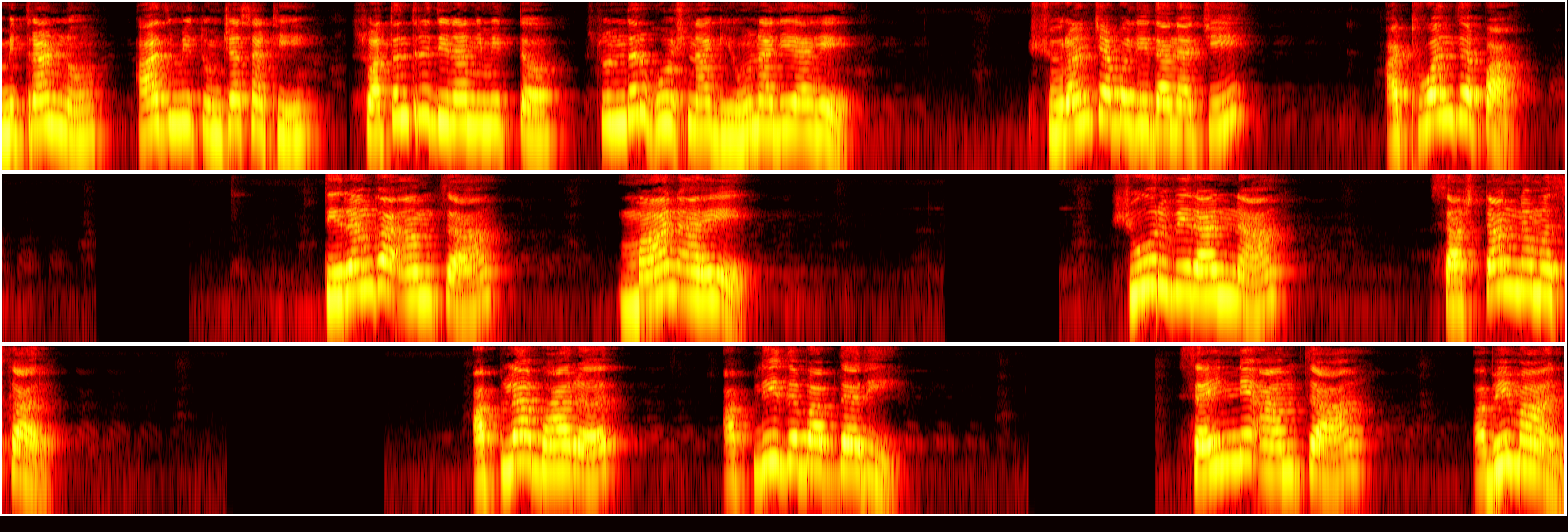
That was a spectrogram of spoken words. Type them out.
मित्रांनो आज मी तुमच्यासाठी स्वातंत्र्य दिनानिमित्त सुंदर घोषणा घेऊन आली आहे. शूरांच्या बलिदानाची आठवण जपा. तिरंगा आमचा मान आहे. शूरवीरांना साष्टांग नमस्कार. आपला भारत आपली जबाबदारी. सैन्य आमचा अभिमान.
